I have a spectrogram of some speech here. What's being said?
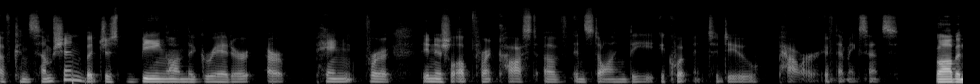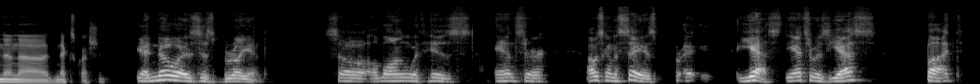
of consumption, but just being on the grid or or paying for the initial upfront cost of installing the equipment to do power, if that makes sense. Bob, and then uh, next question. Yeah, Noah is just brilliant. So, along with his answer, I was going to say is yes. The answer was yes, but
